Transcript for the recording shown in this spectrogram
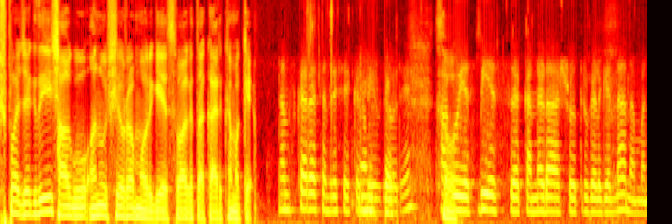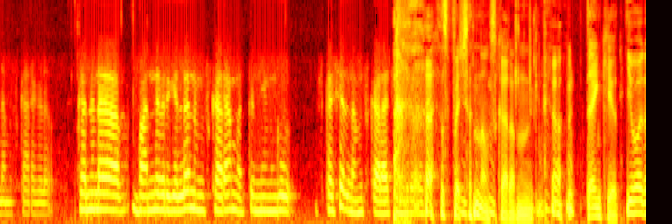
ಪುಷ್ಪ ಜಗದೀಶ್ ಹಾಗೂ ಅನು ಶಿವರಾಮ್ ಅವರಿಗೆ ಸ್ವಾಗತ ಕಾರ್ಯಕ್ರಮಕ್ಕೆ. ನಮಸ್ಕಾರ ಚಂದ್ರಶೇಖರ್ ಹಾಗೂ ಎಸ್ ಬಿ ಎಸ್ ಕನ್ನಡ ಶ್ರೋತೃಗಳಿಗೆಲ್ಲ ನಮ್ಮ ನಮಸ್ಕಾರಗಳು. ಕನ್ನಡ ಬಾಂಧವರಿಗೆಲ್ಲ ನಮಸ್ಕಾರ ಮತ್ತು ನಿಮ್ಗೂ ಸ್ಪೆಷಲ್ ನಮಸ್ಕಾರ ಚಂದ್ರ ಅವರೇ. ಸ್ಪೆಷಲ್ ನಮಸ್ಕಾರ ನನಗೆ. Thank you. ಇವಾಗ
